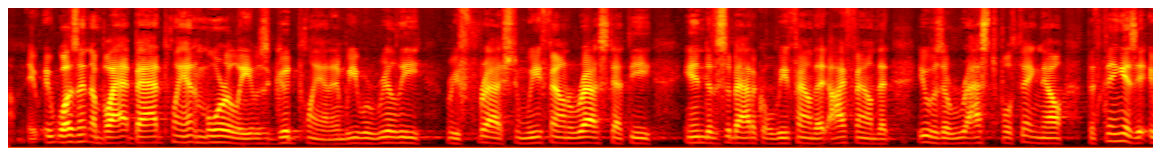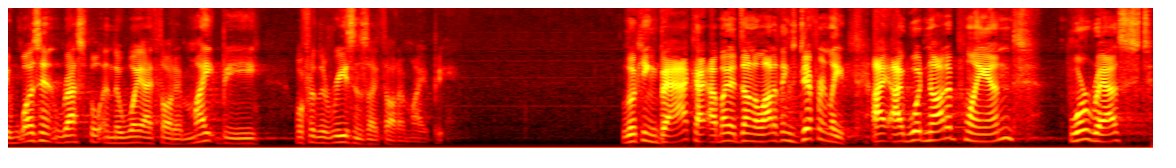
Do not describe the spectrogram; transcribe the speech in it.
Um, it, it wasn't a bad, bad plan morally, it was a good plan, and we were really refreshed, and we found rest at the end of the sabbatical. We found that I found that it was a restful thing. Now, the thing is, it, it wasn't restful in the way I thought it might be, or for the reasons I thought it might be. Looking back, I, I might have done a lot of things differently. I, I would not have planned for rest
